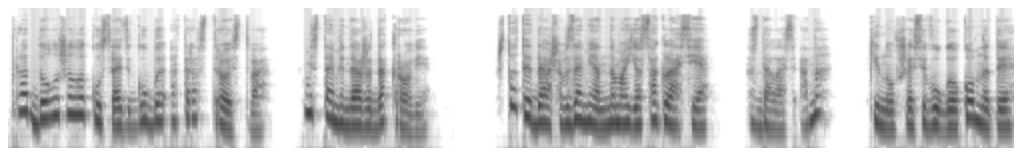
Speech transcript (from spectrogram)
продолжила кусать губы от расстройства, местами даже до крови. «Что ты дашь взамен на мое согласие?» — сдалась она, кинувшись в угол комнаты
